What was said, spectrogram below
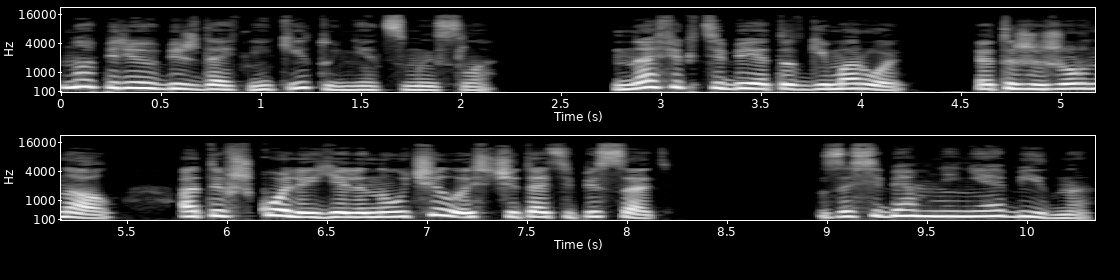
но переубеждать Никиту нет смысла. «Нафиг тебе этот геморрой? Это же журнал, а ты в школе еле научилась читать и писать». За себя мне не обидно,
